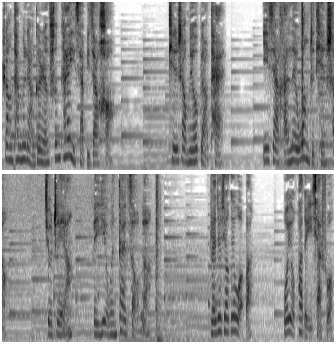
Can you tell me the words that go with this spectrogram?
让他们两个人分开一下比较好。天少没有表态，伊夏含泪望着天少，就这样被叶文带走了。人就交给我吧，我有话对伊夏说。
